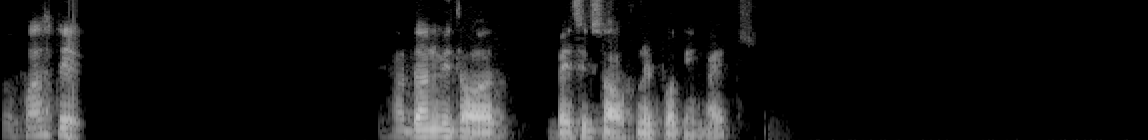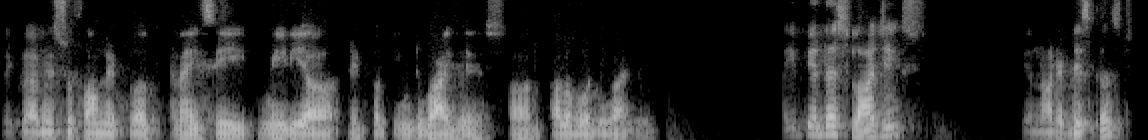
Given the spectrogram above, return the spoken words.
so first day we are done with our basics of networking, right? requirements to form network, NIC, media, networking devices, or all about devices. IP address logics, we are not discussed.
